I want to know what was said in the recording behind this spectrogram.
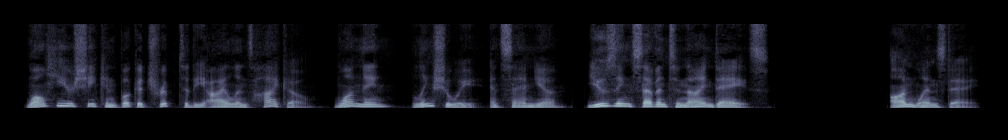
while he or she can book a trip to the islands Haikou, Wanning, Lingshui, and Sanya, using seven to nine days. On Wednesday,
